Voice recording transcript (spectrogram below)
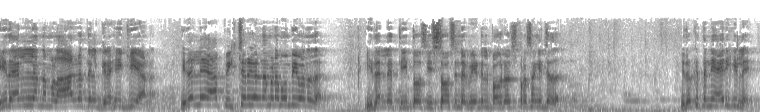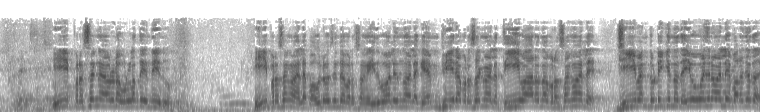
ഇതെല്ലാം നമ്മൾ ആഴത്തിൽ ഗ്രഹിക്കുകയാണ്. ഇതല്ലേ ആ പിക്ചറുകൾ നമ്മുടെ മുമ്പിൽ വന്നത്? ഇതല്ലേ തീത്തോസ് ഇസ്തോസിന്റെ വീട്ടിൽ പൗലോസ് പ്രസംഗിച്ചത്? ഇതൊക്കെ തന്നെ ആയിരിക്കില്ലേ ഈ പ്രസംഗം അവരുടെ ഉള്ളത്തെ എന്ത് ചെയ്തു? ഈ പ്രസംഗമല്ല പൗലോസിന്റെ പ്രസംഗം. ഇതുപോലൊന്നും അല്ല ഗംഭീര പ്രസംഗമല്ല തീവാറുന്ന പ്രസംഗമല്ലേ? ജീവൻ തുടിക്കുന്ന ദൈവവചനമല്ലേ പറഞ്ഞത്?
